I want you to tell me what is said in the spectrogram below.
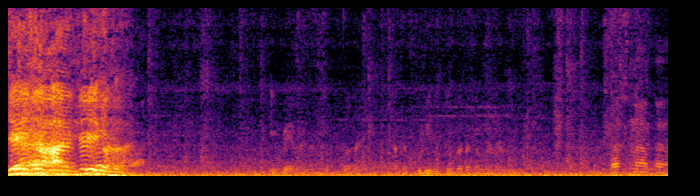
जय जोहार जय जोहार. बस ना आता.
